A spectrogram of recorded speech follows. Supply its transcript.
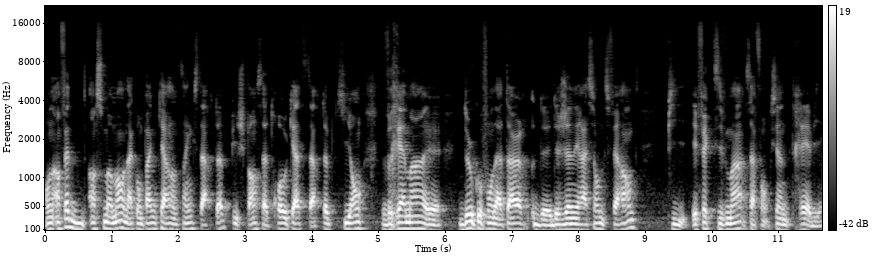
en fait, en ce moment, on accompagne 45 startups, puis je pense à trois ou quatre startups qui ont vraiment euh, deux cofondateurs de, de générations différentes. Puis effectivement, ça fonctionne très bien.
